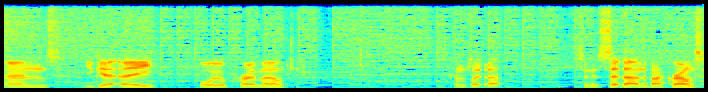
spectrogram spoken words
And you get a foil promo. It comes like that. So I'm going to set that in the background.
